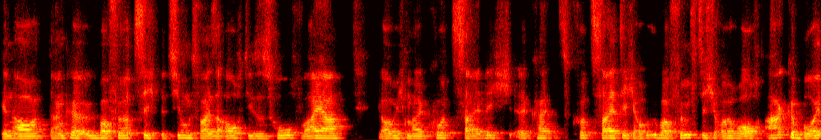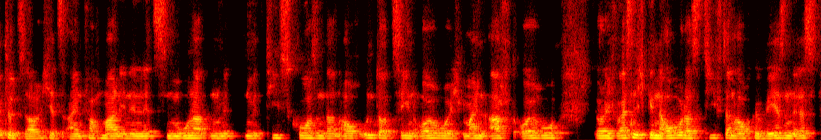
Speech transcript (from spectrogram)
Genau, danke, über 40, beziehungsweise auch dieses Hoch war ja, glaube ich, mal kurzzeitig, äh, kurzzeitig auch über 50 Euro, auch arg gebeutelt, sage ich jetzt einfach mal in den letzten Monaten mit, mit Tiefskursen dann auch unter 10 Euro, ich meine 8 Euro oder ich weiß nicht genau, wo das Tief dann auch gewesen ist.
